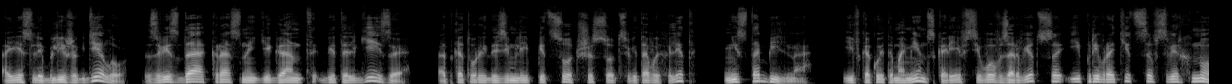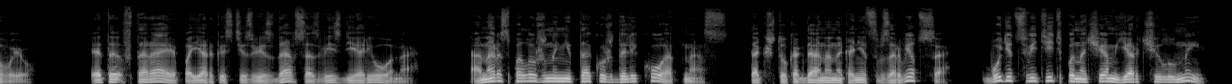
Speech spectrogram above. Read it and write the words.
А если ближе к делу, звезда «Красный гигант» Бетельгейза, от которой до Земли 500-600 световых лет, нестабильна и в какой-то момент, скорее всего, взорвется и превратится в сверхновую. Это вторая по яркости звезда в созвездии Ориона. Она расположена не так уж далеко от нас, так что, когда она, наконец, взорвется, будет светить по ночам ярче Луны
